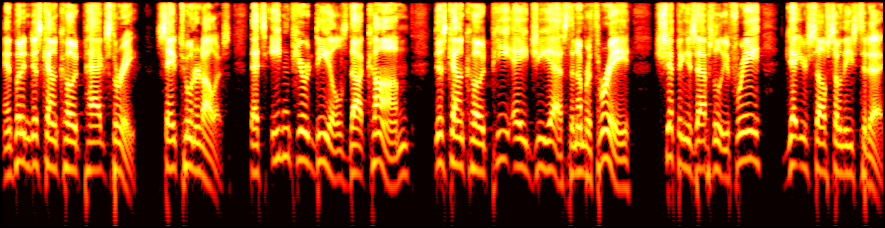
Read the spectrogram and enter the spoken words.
and put in discount code PAGS3. Save $200. That's EdenPureDeals.com. Discount code PAGS, the number three. Shipping is absolutely free. Get yourself some of these today.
